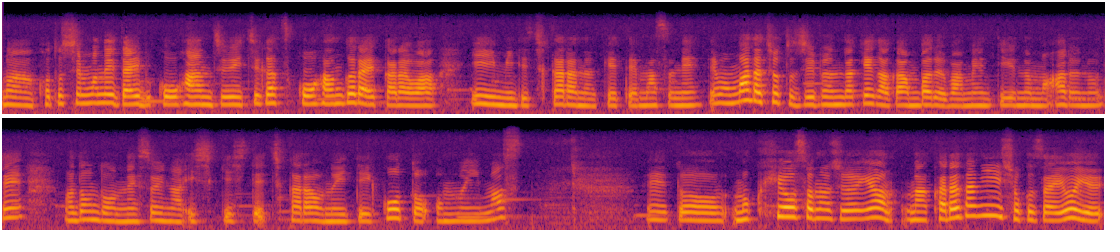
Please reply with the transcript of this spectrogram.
まあ今年もねだいぶ後半11月後半ぐらいからはいい意味で力抜けてますねでもまだちょっと自分だけが頑張る場面っていうのもあるので、まあ、どんどんねそういうのは意識して力を抜いていこうと思います。えーと、目標その14、まあ、体にいい食材をよ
